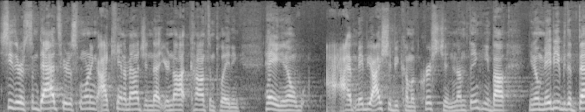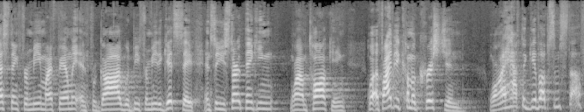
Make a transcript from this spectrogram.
See, there are some dads here this morning. I can't imagine that you're not contemplating, hey, you know, I, maybe I should become a Christian. And I'm thinking about, you know, maybe it'd be the best thing for me and my family and for God would be for me to get saved. And so you start thinking while I'm talking, well, if I become a Christian, well, I have to give up some stuff.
